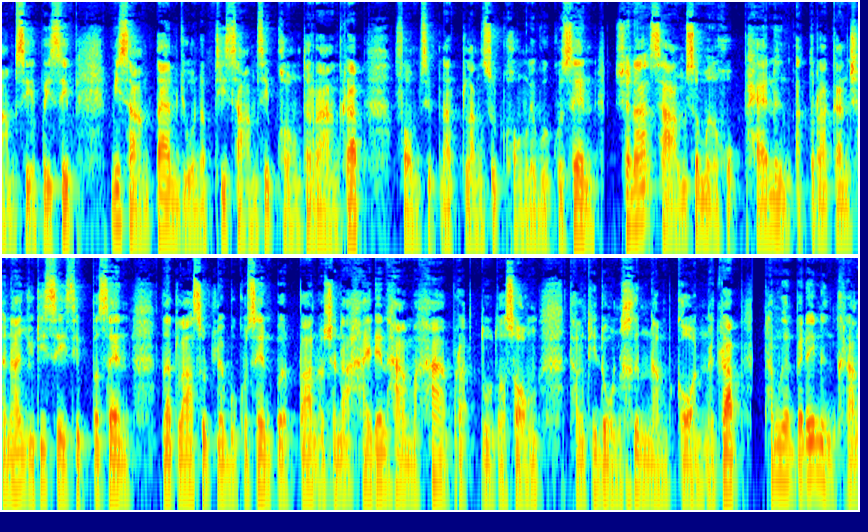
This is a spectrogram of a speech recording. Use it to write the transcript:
3 เสียไป 10 มี 3 แต้มอยู่อันดับที่ 30 ของตารางครับฟอร์ม 10 นัดหลังสุดของเลเวอร์กูเซนชนะ 3 เสมอ 6 แพ้ 1 อัตราการชนะอยู่ที่ 40%นัดล่าสุดเลเวอร์กูเซนเปิดบ้านเอาชนะไฮเดนฮามมา 5 ประตูต่อ 2 ทั้งที่โดนขึ้นนำก่อนนะครับทำเงินไปได้ 1 ครั้ง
